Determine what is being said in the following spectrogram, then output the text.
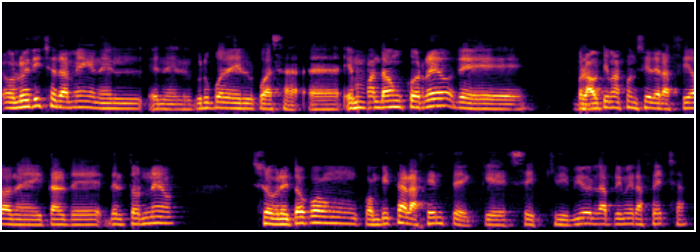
os lo he dicho también en el, en el grupo del WhatsApp. Eh, hemos mandado un correo de con las mm. últimas consideraciones y tal de, del torneo, sobre todo con, con vista a la gente que se escribió en la primera fecha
